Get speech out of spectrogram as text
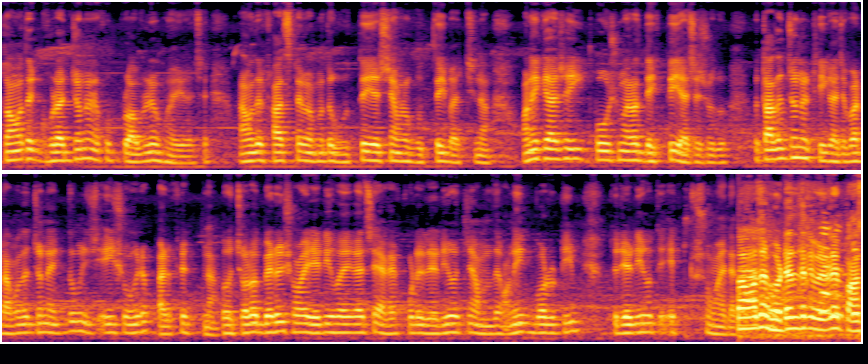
তো আমাদের ঘোরার জন্য খুব প্রবলেম হয়ে গেছে। আমাদের ফার্স্ট টাইম আমরা তো ঘুরতেই এসেছি আমরা ঘুরতেই পারছি না। অনেকে আসে এই পৌষ মেলা দেখতেই আসে শুধু। তো তাদের জন্য ঠিক আছে বাট আমাদের জন্য একদম এই- সময়টা পারফেক্ট না। তো চলো বেরোই সবাই রেডি হয়ে গেছে এক এক করে রেডি হচ্ছে আমাদের অনেক বড় টিম তো রেডি হতে একটু সময় লাগে আমাদের হোটেল থেকে বেরোলে পাঁচ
